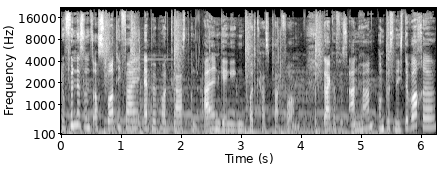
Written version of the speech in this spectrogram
Du findest uns auf Spotify, Apple Podcast und allen gängigen Podcast-Plattformen. Danke fürs Anhören und bis nächste Woche.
